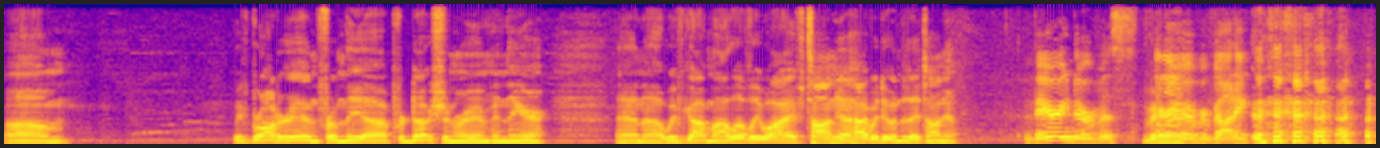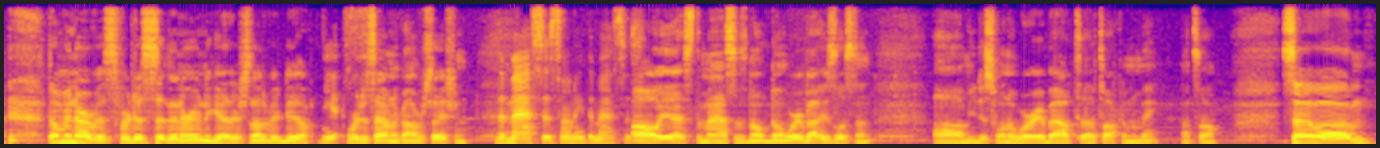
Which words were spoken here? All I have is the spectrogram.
um, We've brought her in from the uh, production room in here. And uh, we've got my lovely wife, Tanya. How are we doing today, Tanya? Very nervous. Very- Hello, everybody. Don't be nervous. We're just sitting in a room together. It's not a big deal. Yes. We're just having a conversation. the masses, honey. The masses. Oh yes, the masses. Don't don't worry about who's listening. Um, you just want to worry about uh, talking to me. That's all. So um,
